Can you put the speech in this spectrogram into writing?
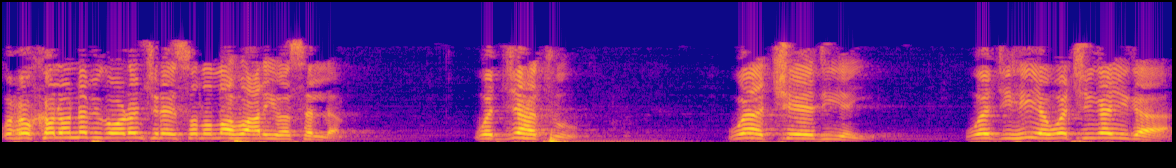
wuxuu kaloo nebigu odhan jiray sala allahu alayhi wasalam wajahtu waa jeediyey. Wejhiya wejigayga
